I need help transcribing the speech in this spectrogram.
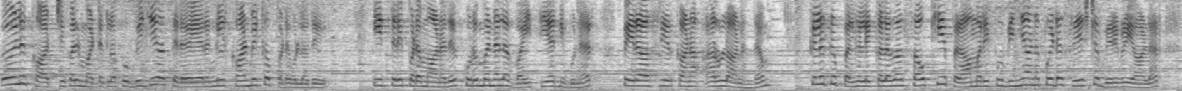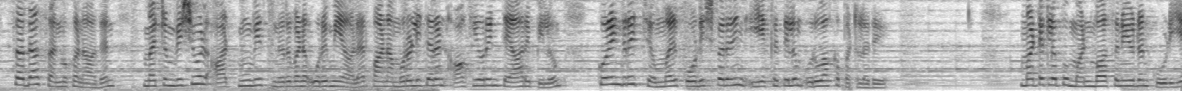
ஏழு காட்சிகள் மட்டக்களப்பு விஜயா திரையரங்கில் காண்பிக்கப்படவுள்ளது. இத்திரைப்படமானது குடும்பநல வைத்திய நிபுணர் பேராசிரியர் அருளானந்தம். கிழக்கு பல்கலைக்கழக சௌக்கிய பராமரிப்பு விஞ்ஞானபீட சிரேஷ்ட விரிவியாளர் சதா சண்முகநாதன் மற்றும் விஷுவல் ஆர்ட் மூவிஸ் நிறுவன உரிமையாளர் பானா முரளிதரன் ஆகியோரின் தயாரிப்பிலும் குறைந்திரை செம்மல் கோடீஸ்வரனின் இயக்கத்திலும் உருவாக்கப்பட்டுள்ளது. மட்டக்களப்பு மண் வாசனையுடன் கூடிய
